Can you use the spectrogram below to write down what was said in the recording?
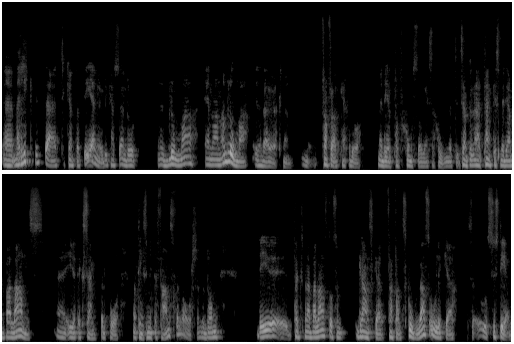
Men riktigt där tycker jag inte att det är nu. Det kanske ändå blomma, en och annan blomma i den där öknen. Framförallt kanske då med en del professionsorganisationer. Till exempel den här tankesmedjan Balans eh, är ju ett exempel på någonting som inte fanns för några år sedan. Och de, det är ju tankesmedjan Balans då som granskar framförallt skolans olika system,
